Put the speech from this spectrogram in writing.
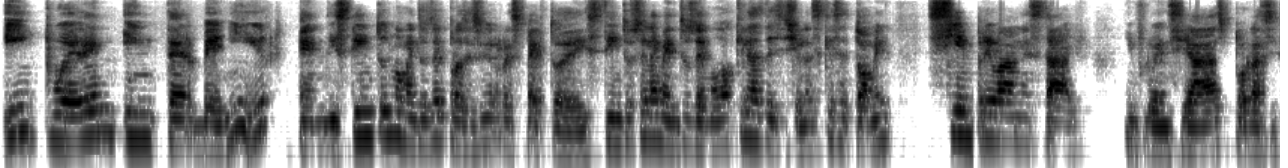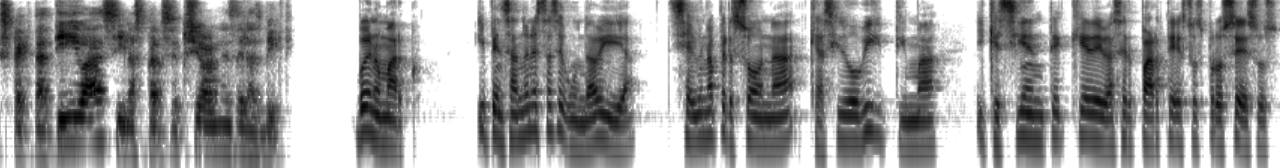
y pueden intervenir en distintos momentos del proceso y respecto de distintos elementos, de modo que las decisiones que se tomen siempre van a estar influenciadas por las expectativas y las percepciones de las víctimas. Bueno, Marco, y pensando en esta segunda vía, si hay una persona que ha sido víctima y que siente que debe hacer parte de estos procesos,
